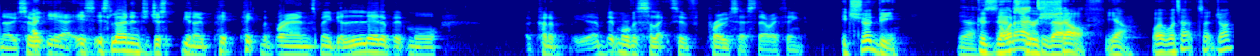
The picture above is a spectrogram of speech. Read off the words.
know, so yeah, it's it's learning to just you know pick pick the brands maybe a little bit more, uh, kind of a bit more of a selective process there. I think. It should be Yeah, because I wanna that's add your to that- shelf. Yeah. What, what's that, John?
